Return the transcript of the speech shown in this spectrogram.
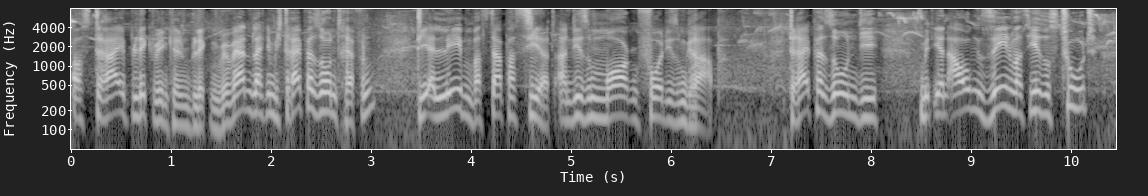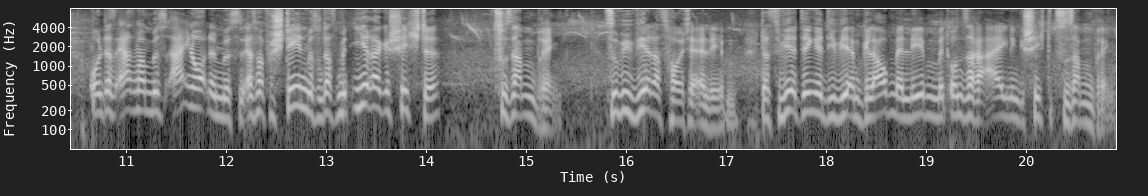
aus drei Blickwinkeln blicken. Wir werden gleich nämlich drei Personen treffen, die erleben, was da passiert an diesem Morgen vor diesem Grab. Drei Personen, die mit ihren Augen sehen, was Jesus tut und das erstmal einordnen müssen, erstmal verstehen müssen und das mit ihrer Geschichte zusammenbringen. So wie wir das heute erleben. Dass wir Dinge, die wir im Glauben erleben, mit unserer eigenen Geschichte zusammenbringen.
